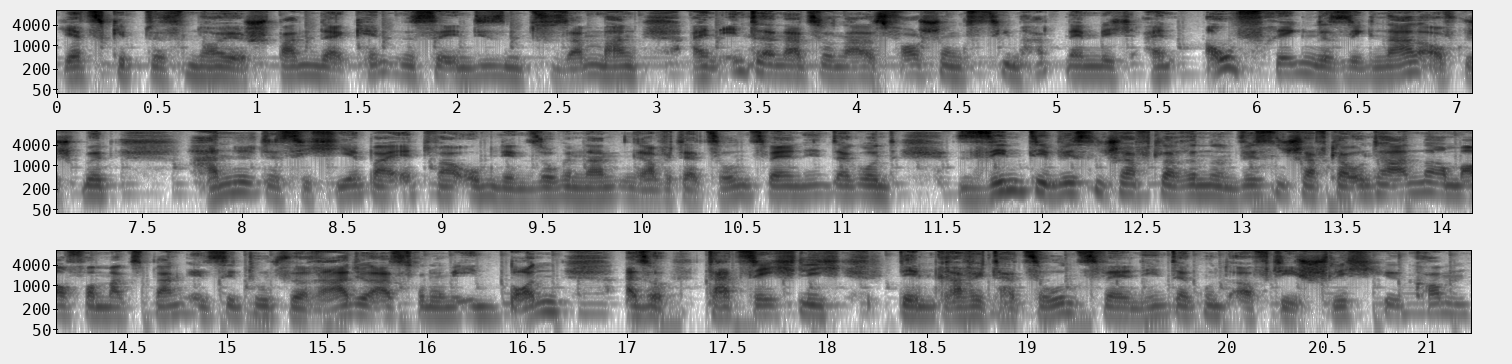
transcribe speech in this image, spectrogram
Jetzt gibt es neue spannende Erkenntnisse Erkenntnisse in diesem Zusammenhang. Ein internationales Forschungsteam hat nämlich ein aufregendes Signal aufgespürt. Handelt es sich hierbei etwa um den sogenannten Gravitationswellenhintergrund? Sind die Wissenschaftlerinnen und Wissenschaftler unter anderem auch vom Max-Planck-Institut für Radioastronomie in Bonn, also tatsächlich dem Gravitationswellenhintergrund auf die Schliche gekommen?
